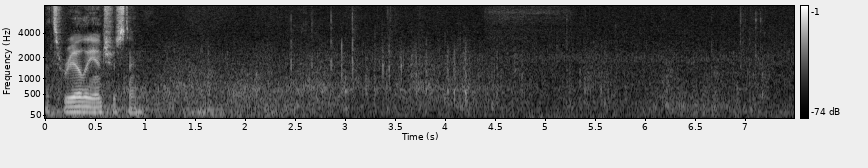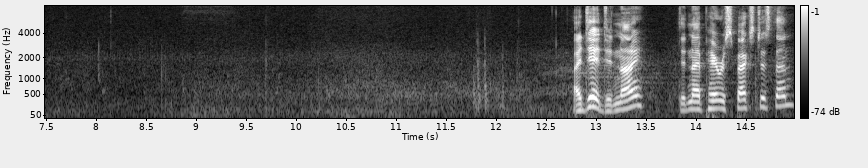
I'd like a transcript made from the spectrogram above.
That's really interesting. I did, didn't I? Didn't I pay respects just then?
